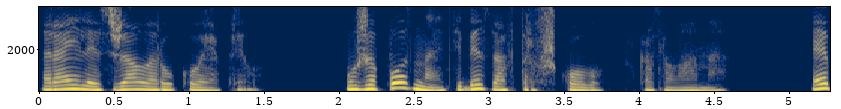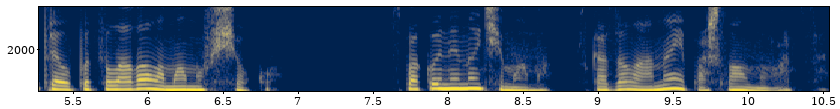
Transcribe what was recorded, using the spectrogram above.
Райли сжала руку Эприл. «Уже поздно, а тебе завтра в школу», — сказала она. Эприл поцеловала маму в щеку. «Спокойной ночи, мама», — сказала она и пошла умываться.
